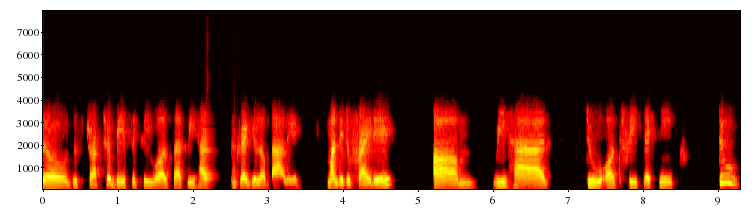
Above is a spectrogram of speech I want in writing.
so the structure basically was that we had regular ballet Monday to Friday. Um, we had two or three technique two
